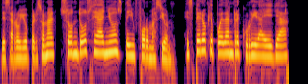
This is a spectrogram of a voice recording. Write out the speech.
desarrollo personal. Son 12 años de información Espero que puedan recurrir a ella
